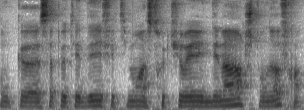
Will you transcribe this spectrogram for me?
donc euh, ça peut t'aider effectivement à structurer une démarche, ton offre.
